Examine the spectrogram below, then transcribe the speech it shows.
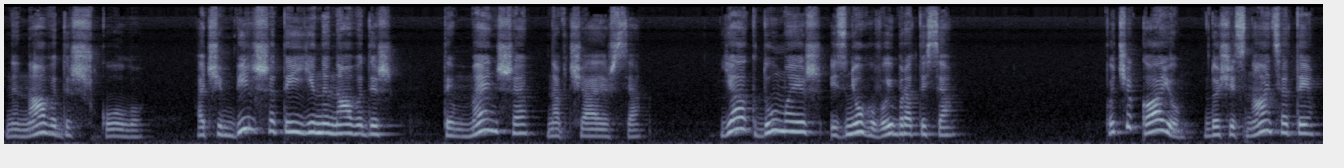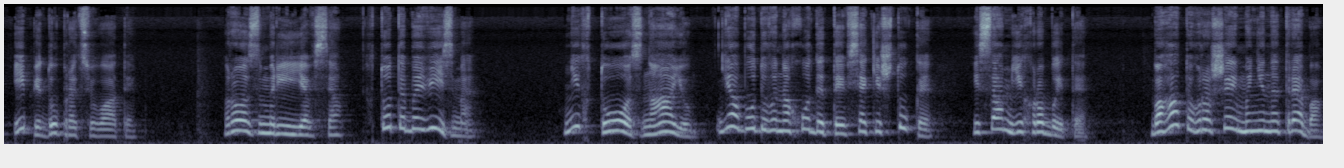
ненавидиш школу. А чим більше ти її ненавидиш, тим менше навчаєшся. Як думаєш із нього вибратися? Почекаю до 16 і піду працювати. Розмріявся. Хто тебе візьме? Ніхто, знаю. Я буду винаходити всякі штуки і сам їх робити. Багато грошей мені не треба,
